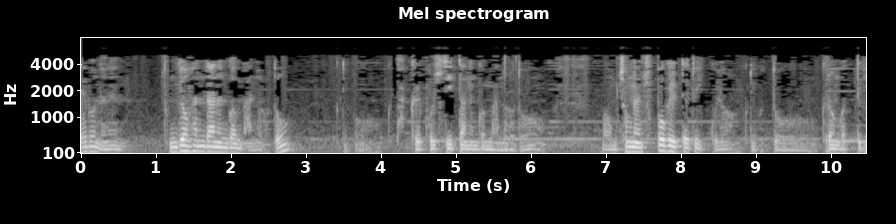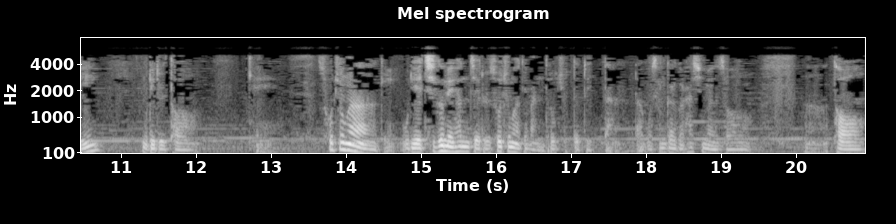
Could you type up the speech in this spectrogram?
때로는 동경한다는 것만으로도, 그리고 그 밖을 볼 수 있다는 것만으로도 뭐 엄청난 축복일 때도 있고요. 그리고 또 그런 것들이 우리를 더 이렇게 소중하게 우리의 지금의 현재를 소중하게 만들어 줄 때도 있다라고 생각을 하시면서 어, 더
